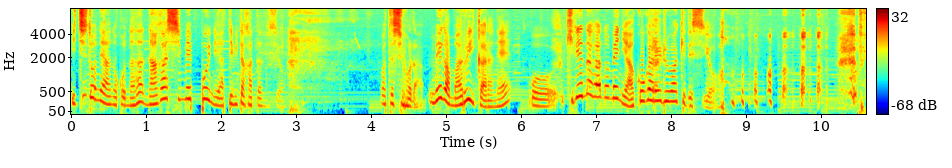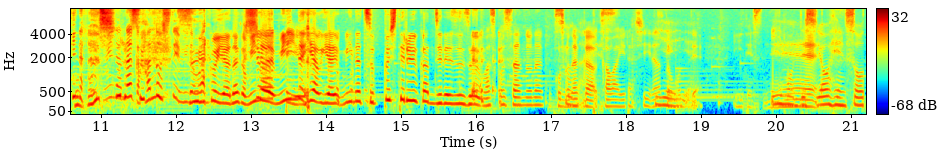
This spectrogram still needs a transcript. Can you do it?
一度ねあのこうな流し目っぽいのやってみたかったんですよ。私ほら目が丸いからねこう切れ長の目に憧れるわけですよ。みんなみんななんか反応してみすんな。ごいいやなんかみんな みんないやいやみんな突っ伏してる感じです。すごいマスコさんのなんかこのなんか可愛らしいなと思っていえいいいですね。いいもんですよ変装っ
